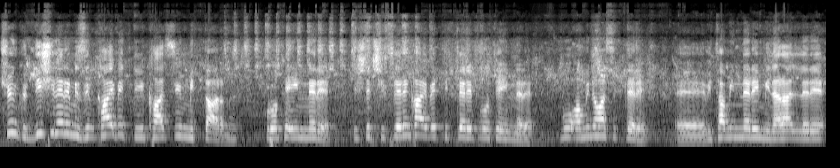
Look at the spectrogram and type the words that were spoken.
Çünkü dişilerimizin kaybettiği kalsiyum miktarını, proteinleri, işte çiftlerin kaybettikleri proteinleri, bu amino asitleri, e, vitaminleri, mineralleri,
